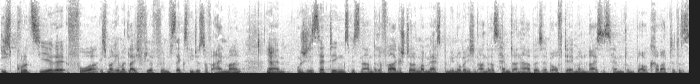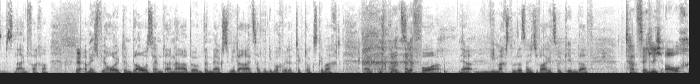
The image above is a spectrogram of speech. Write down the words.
ich produziere vor, ich mache immer gleich vier, fünf, sechs Videos auf einmal, ja. ähm, unterschiedliche Settings, bisschen andere Fragestellungen, man merkt es bei mir nur, wenn ich ein anderes Hemd anhabe, ich habe oft ja immer ein weißes Hemd und blaue Krawatte, das ist ein bisschen einfacher, ja. aber wenn ich wie heute ein blaues Hemd anhabe und dann merkst du wieder, ah, jetzt hat er die Woche wieder TikToks gemacht, ähm, ich produziere vor, ja, wie machst du das, wenn ich die Frage zurückgeben darf? Tatsächlich auch,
